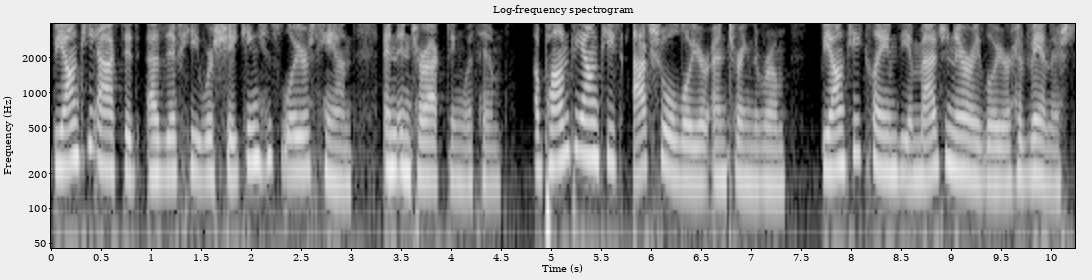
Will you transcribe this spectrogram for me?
Bianchi acted as if he were shaking his lawyer's hand and interacting with him. Upon Bianchi's actual lawyer entering the room, Bianchi claimed the imaginary lawyer had vanished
